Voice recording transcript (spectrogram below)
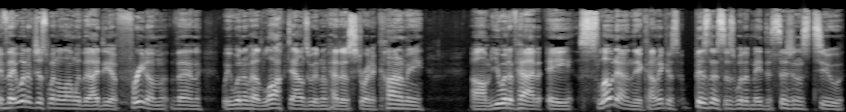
If they would have just went along with the idea of freedom, then we wouldn't have had lockdowns. We wouldn't have had a destroyed economy. Um, you would have had a slowdown in the economy because businesses would have made decisions to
